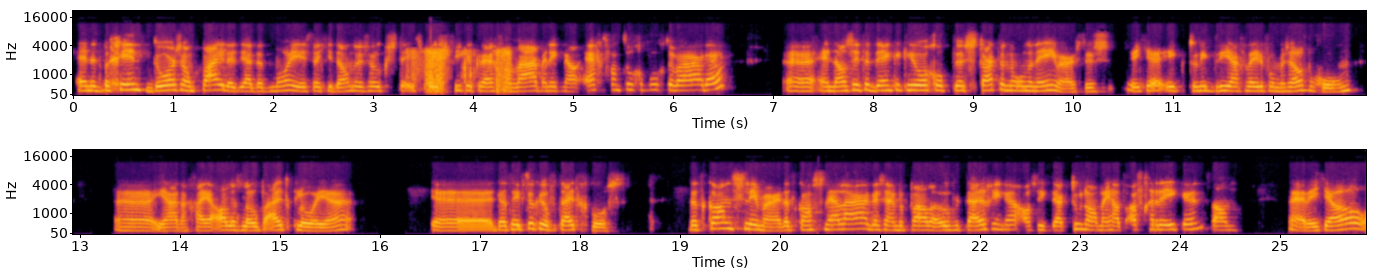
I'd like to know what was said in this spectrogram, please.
en het begint door zo'n pilot. Ja, dat mooie is dat je dan dus ook steeds specifieker krijgt van waar ben ik nou echt van toegevoegde waarde. Uh, en dan zit het denk ik heel erg op de startende ondernemers. Dus weet je, ik, toen ik drie jaar geleden voor mezelf begon, uh, ja, dan ga je alles lopen uitklooien. Uh, dat heeft ook heel veel tijd gekost. Dat kan slimmer, dat kan sneller. Er zijn bepaalde overtuigingen. Als ik daar toen al mee had afgerekend, dan nou ja, weet je wel,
